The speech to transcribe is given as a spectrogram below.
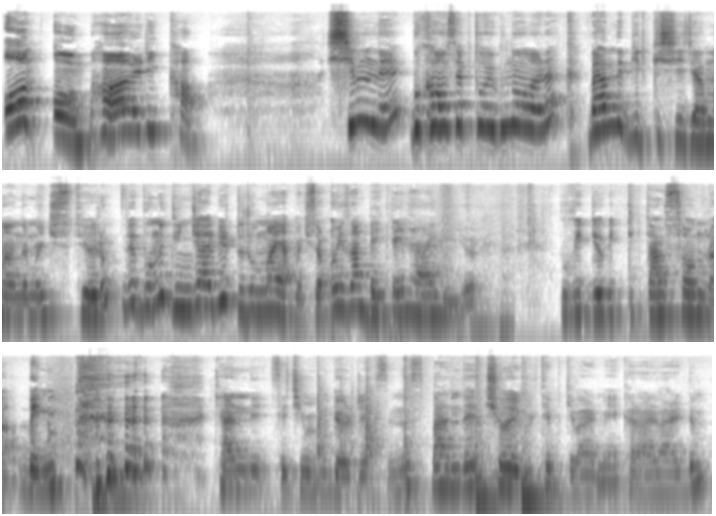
10-10 harika. Şimdi bu konsepte uygun olarak ben de bir kişiyi canlandırmak istiyorum ve bunu güncel bir durumdan yapmak istiyorum. O yüzden bekleyin hemen geliyorum. Bu video bittikten sonra benim kendi seçimimi göreceksiniz. Ben de şöyle bir tepki vermeye karar verdim.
